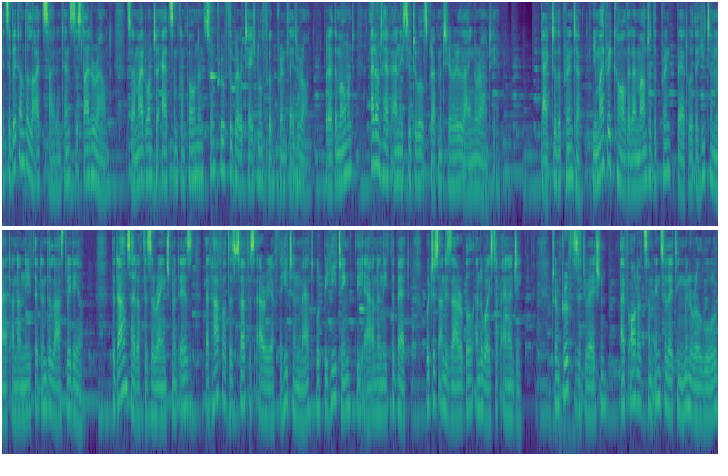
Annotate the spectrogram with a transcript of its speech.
It's a bit on the light side and tends to slide around, so I might want to add some components to improve the gravitational footprint later on, but at the moment I don't have any suitable scrap material lying around here. Back to the printer. You might recall that I mounted the print bed with a heater mat underneath it in the last video. The downside of this arrangement is that half of the surface area of the heater mat would be heating the air underneath the bed, which is undesirable and a waste of energy. To improve the situation, I've ordered some insulating mineral wool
